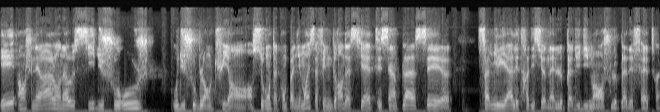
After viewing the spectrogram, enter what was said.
Et en général, on a aussi du chou rouge ou du chou blanc cuit en, en second accompagnement, et ça fait une grande assiette. Et c'est un plat assez euh, familial et traditionnel, le plat du dimanche ou le plat des fêtes. Ouais.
